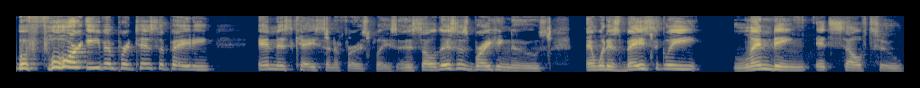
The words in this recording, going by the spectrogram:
before even participating in this case in the first place. And so this is breaking news. And what is basically lending itself to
